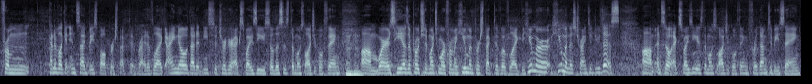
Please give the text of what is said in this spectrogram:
from kind of like an inside baseball perspective, right? Of like, I know that it needs to trigger X, Y, Z, so this is the most logical thing. Um, whereas he has approached it much more from a human perspective of like, the humor, human is trying to do this. Um, and so X, Y, Z is the most logical thing for them to be saying.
